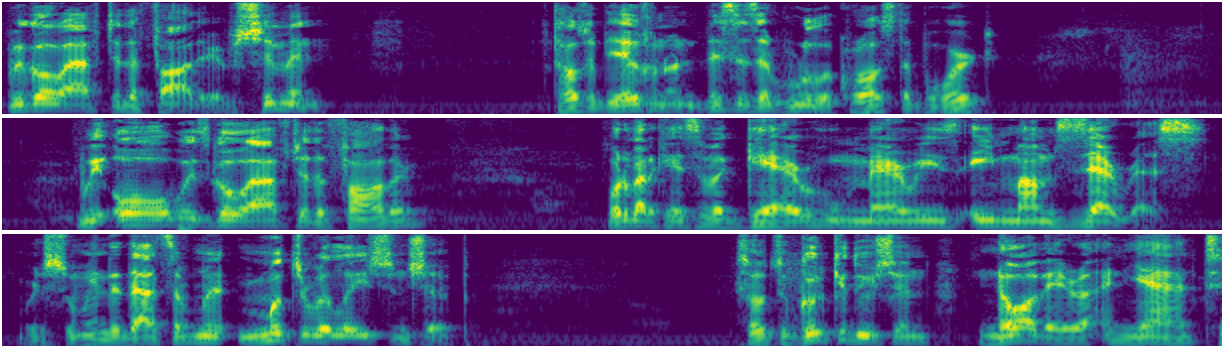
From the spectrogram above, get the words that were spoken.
We go after the father of Shimon. Tells Rabbi Yochanan, this is a rule across the board. We always go after the father. What about a case of a ger who marries a mamzeres? We're assuming that that's a mutter relationship. So it's a good kedushin, no avera, and yet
